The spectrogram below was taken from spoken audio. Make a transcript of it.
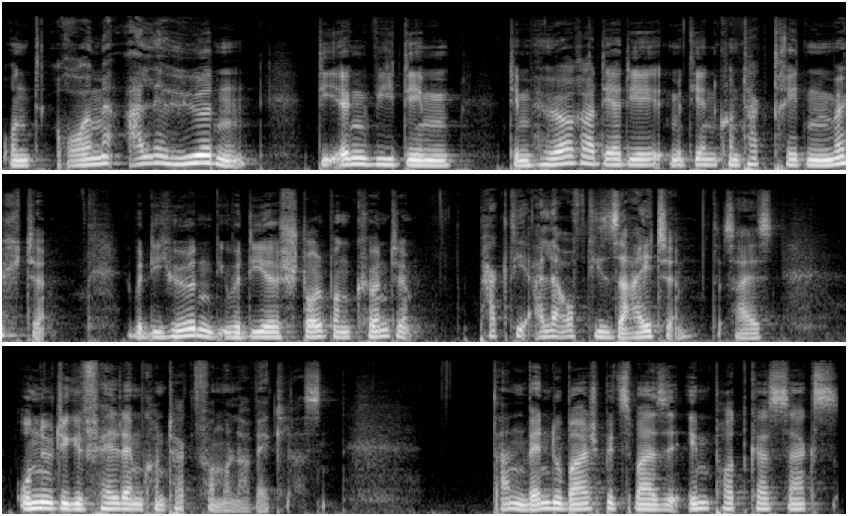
und räume alle Hürden, die irgendwie dem, dem Hörer, der dir, mit dir in Kontakt treten möchte, über die Hürden, über die er stolpern könnte, pack die alle auf die Seite. Das heißt, unnötige Felder im Kontaktformular weglassen. Dann, wenn du beispielsweise im Podcast sagst,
